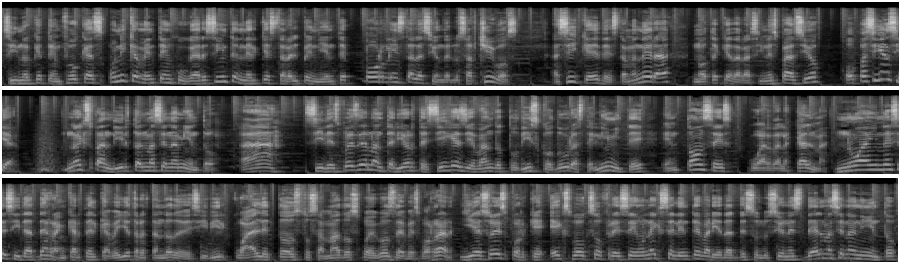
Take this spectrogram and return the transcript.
sino que te enfocas únicamente en jugar sin tener que estar al pendiente por la instalación de los archivos. Así que, de esta manera, no te quedarás sin espacio o paciencia. No expandir tu almacenamiento. Ah, si después de lo anterior te sigues llevando tu disco duro hasta el límite, entonces guarda la calma. No hay necesidad de arrancarte el cabello tratando de decidir cuál de todos tus amados juegos debes borrar. Y eso es porque Xbox ofrece una excelente variedad de soluciones de almacenamiento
